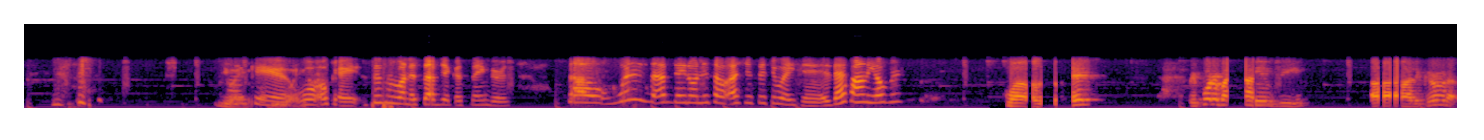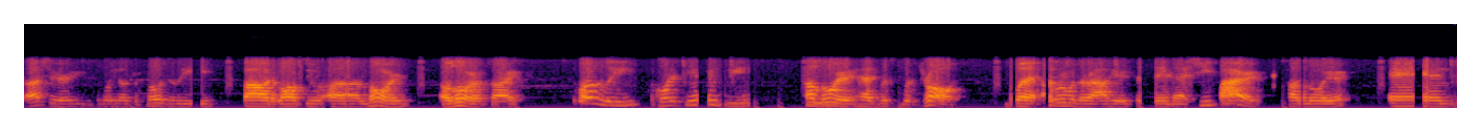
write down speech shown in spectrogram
you ain't. Okay. You ain't. Well, okay. Since we're on the subject of singers, so what is the update on this whole Usher situation? Is that finally over? Well, it's reported by TMZ. Uh, the girl that Usher, you know, supposedly filed a lawsuit, uh, Lauren, or Laura, sorry. Supposedly, according to TMZ, her lawyer has withdrawn. But other rumors are out here saying that she fired her lawyer, and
